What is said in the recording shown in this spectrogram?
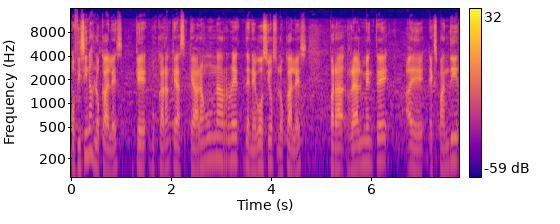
oficinas locales que buscarán, que, que harán una red de negocios locales para realmente eh, expandir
